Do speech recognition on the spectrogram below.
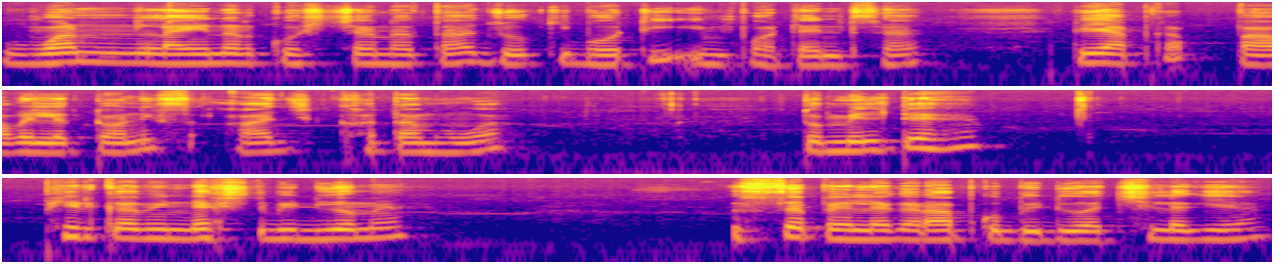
वन लाइनर क्वेश्चन आता है जो कि बहुत ही इम्पोर्टेंट है तो ये आपका पावर इलेक्ट्रॉनिक्स आज ख़त्म हुआ। तो मिलते हैं फिर कभी नेक्स्ट वीडियो में। उससे पहले अगर आपको वीडियो अच्छी लगी है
